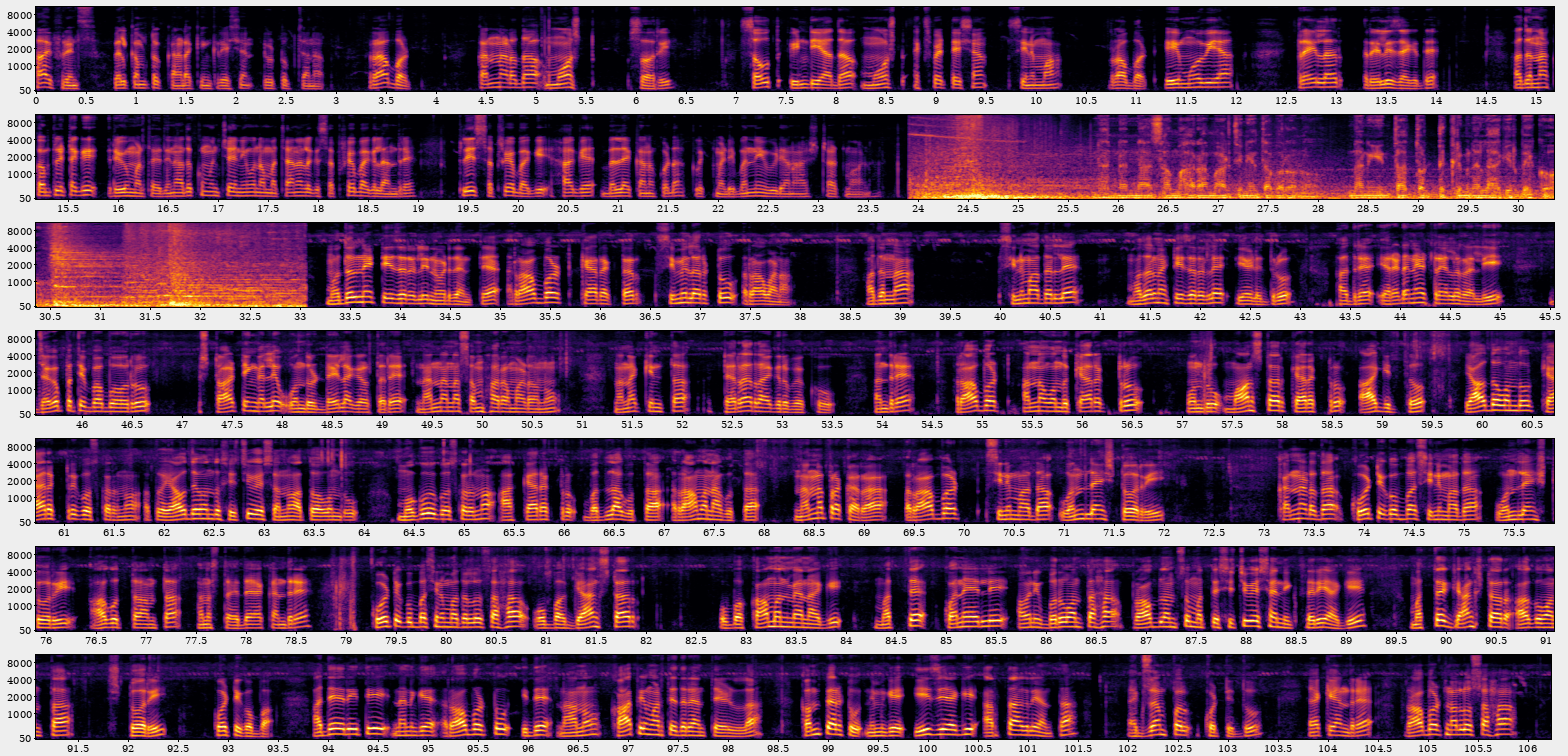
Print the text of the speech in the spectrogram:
Hi friends, welcome to Kannada king creation YouTube channel. Robert, ಕನ್ನಡದ most, sorry, south ಇಂಡಿಯಾದ most expectation cinema Robert. ಈ ಮೂವಿಯ trailer release ಆಗಿದೆ. ಅದನ್ನು ಕಂಪ್ಲೀಟಾಗಿ ರಿವ್ಯೂ ಮಾಡ್ತಾ ಇದ್ದೀನಿ. ಅದಕ್ಕೂ ಮುಂಚೆ ನೀವು ನಮ್ಮ ಚಾನಲ್ಗೆ ಸಬ್ಸ್ಕ್ರೈಬ್ ಆಗಿಲ್ಲ ಅಂದರೆ ಪ್ಲೀಸ್ ಸಬ್ಸ್ಕ್ರೈಬ್ ಆಗಿ, ಹಾಗೆ ಬೆಲ್ಲೈಕನ್ನು ಕೂಡ ಕ್ಲಿಕ್ ಮಾಡಿ. ಬನ್ನಿ, ವಿಡಿಯೋನ ಸ್ಟಾರ್ಟ್ ಮಾಡೋಣ. ನನ್ನನ್ನು ಸಂಹಾರ ಮಾಡ್ತೀನಿ ಅಂತ ಬರೋನು. ನನಗಿಂತ ದೊಡ್ಡ ಕ್ರಿಮಿನಲ್ ಆಗಿರಬೇಕು. ಮೊದಲನೇ ಟೀಸರಲ್ಲಿ ನೋಡಿದಂತೆ Robert character similar to Ravana. ಅದನ್ನು ಸಿನಿಮಾದಲ್ಲೇ, ಮೊದಲನೇ ಟೀಸರಲ್ಲೇ ಹೇಳಿದರು. ಆದರೆ ಎರಡನೇ ಟ್ರೈಲರಲ್ಲಿ ಜಗಪತಿ ಬಾಬು ಅವರು ಸ್ಟಾರ್ಟಿಂಗಲ್ಲೇ ಒಂದು ಡೈಲಾಗ್ ಹೇಳ್ತಾರೆ, ನನ್ನನ್ನು ಸಂಹಾರ ಮಾಡೋನು, ನನಕ್ಕಿಂತ ಟೆರರ್ ಆಗಿರಬೇಕು. ಅಂದರೆ ರಾಬರ್ಟ್ ಅನ್ನೋ ಒಂದು ಕ್ಯಾರೆಕ್ಟ್ರು ಒಂದು ಮಾನ್ಸ್ಟರ್ ಕ್ಯಾರೆಕ್ಟ್ರು ಆಗಿತ್ತು. ಯಾವುದೋ ಒಂದು ಕ್ಯಾರೆಕ್ಟ್ರಿಗೋಸ್ಕರನೋ ಅಥವಾ ಯಾವುದೇ ಒಂದು ಸಿಚುವೇಶನ್ನು ಅಥವಾ ಒಂದು ಮಗುವಿಗೋಸ್ಕರನೋ ಆ ಕ್ಯಾರೆಕ್ಟ್ರು ಬದಲಾಗುತ್ತಾ, ರಾಮನಾಗುತ್ತಾ. ನನ್ನ ಪ್ರಕಾರ ರಾಬರ್ಟ್ ಸಿನಿಮಾದ ಒಂದು ಲೈನ್ ಸ್ಟೋರಿ ಕನ್ನಡದ ಕೋಟಿಗೊಬ್ಬ ಸಿನಿಮಾದ ಒಂದು ಲೈನ್ ಸ್ಟೋರಿ ಆಗುತ್ತಾ ಅಂತ ಅನ್ನಿಸ್ತಾ ಇದೆ. ಯಾಕಂದರೆ ಕೋಟಿಗೊಬ್ಬ ಸಿನಿಮಾದಲ್ಲೂ ಸಹ ಒಬ್ಬ ಗ್ಯಾಂಗ್ಸ್ಟಾರ್ ಒಬ್ಬ ಕಾಮನ್ ಮ್ಯಾನ್ ಆಗಿ ಮತ್ತೆ ಕೊನೆಯಲ್ಲಿ ಅವನಿಗೆ ಬರುವಂತಹ ಪ್ರಾಬ್ಲಮ್ಸು ಮತ್ತು ಸಿಚುವೇಶನ್ನಿಗೆ ಸರಿಯಾಗಿ ಮತ್ತೆ ಗ್ಯಾಂಗ್ಸ್ಟರ್ ಆಗುವಂಥ ಸ್ಟೋರಿ ಕೋಟಿಗೊಬ್ಬ. ಅದೇ ರೀತಿ ನನಗೆ ರಾಬರ್ಟು ಇದೆ, ನಾನು ಕಾಪಿ ಮಾಡ್ತಿದ್ದಾರೆ ಅಂತ ಹೇಳಲ್ಲ ಕಂಪೇರ್ ಟು ನಿಮಗೆ ಈಸಿಯಾಗಿ ಅರ್ಥ ಆಗಲಿ ಅಂತ ಎಕ್ಸಾಂಪಲ್ ಕೊಟ್ಟಿದ್ದು. ಯಾಕೆ ಅಂದರೆ ರಾಬರ್ಟ್ನಲ್ಲೂ ಸಹ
